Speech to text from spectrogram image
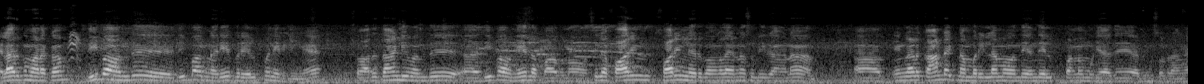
எல்லாருக்கும் வணக்கம். தீபா வந்து தீபாவுக்கு நிறைய பேர் ஹெல்ப் பண்ணியிருக்கீங்க. ஸோ அதை தாண்டி வந்து தீபாவை நேரில் பார்க்கணும். சில ஃபாரின் ஃபாரினில் இருக்கவங்களாம் என்ன சொல்லியிருக்காங்கன்னா எங்களால் காண்டாக்ட் நம்பர் இல்லாமல் வந்து எந்த ஹெல்ப் பண்ண முடியாது அப்படின்னு சொல்கிறாங்க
